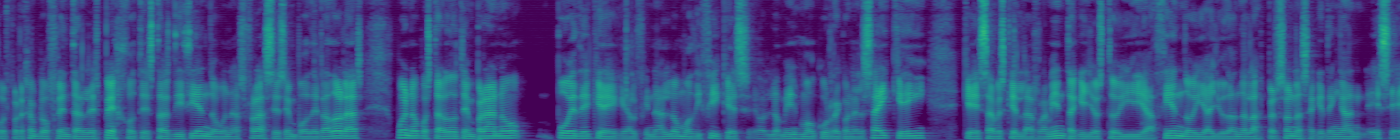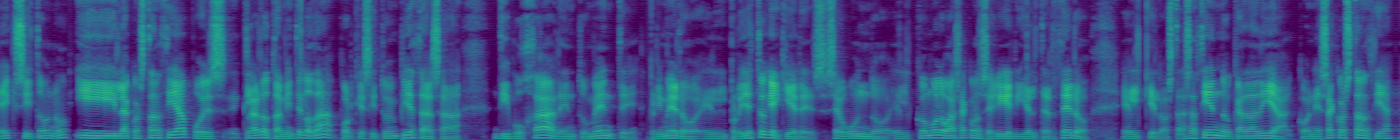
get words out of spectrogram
pues por ejemplo, frente al espejo te estás diciendo unas frases empoderadoras, bueno, pues tarde o temprano puede que, al final lo modifiques. Lo mismo ocurre con el Psyche, que sabes que es la herramienta que yo estoy haciendo y ayudando a las personas a que tengan ese éxito, ¿no? Y la constancia, pues claro, también te lo da, porque si tú empiezas a dibujar en tu mente, primero, el proyecto que quieres, segundo, el cómo lo vas a conseguir y el tercero, el que lo estás haciendo cada día con esa constancia,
